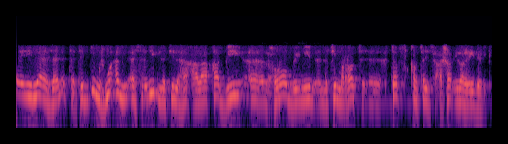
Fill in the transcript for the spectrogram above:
لا زالت تعتمد مجموعة من الأساليب التي لها علاقة بالحروب التي مرت آه، حتى في القرن السادس عشر إلى غير ذلك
